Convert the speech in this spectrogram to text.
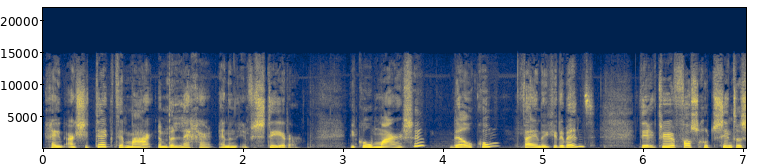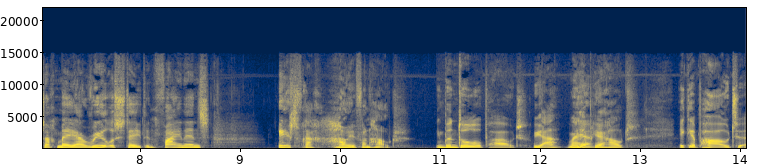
geen architecten, maar een belegger en een investeerder. Nicole Maarsen, welkom. Fijn dat je er bent. Directeur vastgoed Achmea Real Estate and Finance. Eerste vraag, hou je van hout? Ik ben dol op hout. Ja, waar heb jij hout? Ik heb hout, uh,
